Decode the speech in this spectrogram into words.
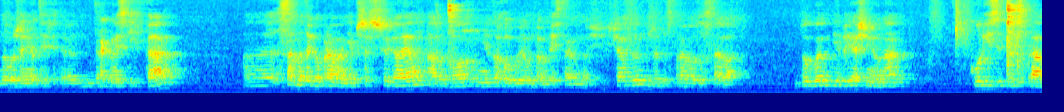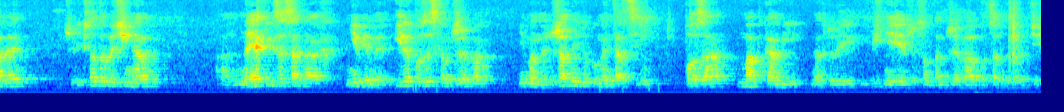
nałożenia tych e, drakońskich kar. E, same tego prawa nie przestrzegają albo nie zachowują pełnej staranności. Chciałbym, żeby sprawa została dogłębnie wyjaśniona, kulisy tej sprawy, czyli kto to wycinał, na jakich zasadach, nie wiemy ile pozyskał drzewa, Nie mamy żadnej dokumentacji poza mapkami, na której widnieje, że są tam drzewa owocowe gdzieś.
